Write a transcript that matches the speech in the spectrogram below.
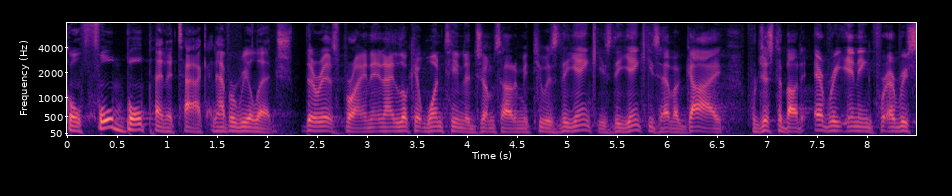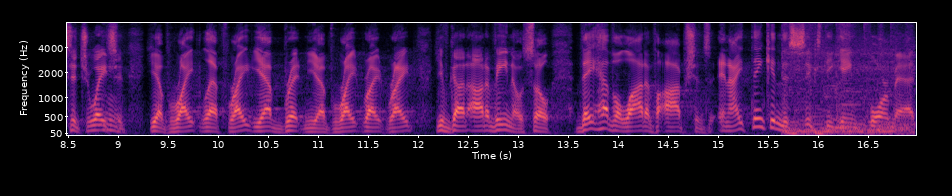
go full bullpen attack and have a real edge. There is, Brian. And I look at one team that jumps out at me, too, is the Yankees. The Yankees have a guy for just about every inning, for every situation. Mm. You have right, left, right. You have Britton. You have right, right, right. You've got Ottavino. So they have a lot of options. And I think in the 60 game format,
